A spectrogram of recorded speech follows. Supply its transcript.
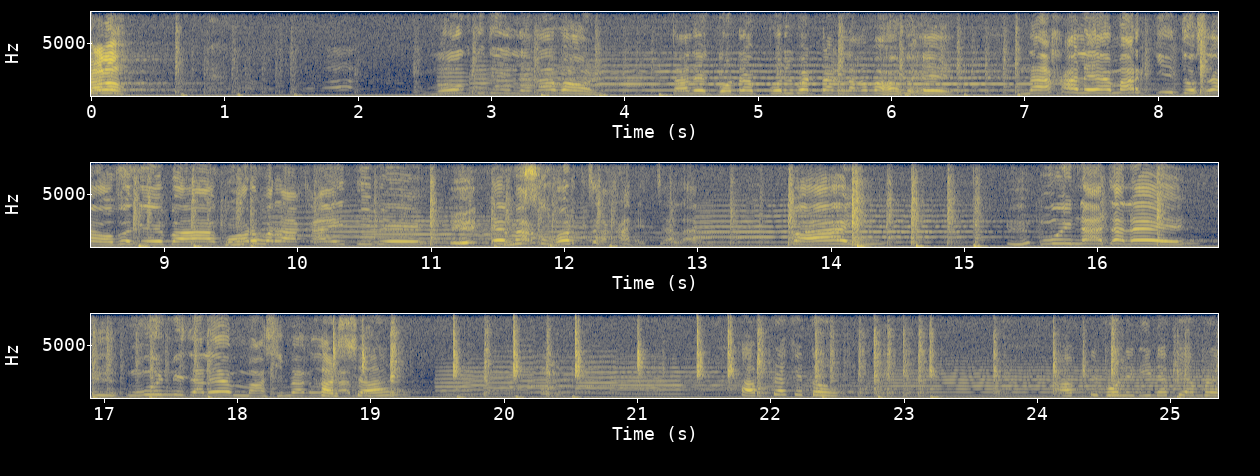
চলো। মুখ যদি লাগাবন তাহলে গোটা পরিবারটা লাগাবা হবে। না খালে আমার কি দোষা হবে গে বা? ঘর ভাড়া খাই দিবে? এবার খরচা খাই চালাবে। ভাই, মুই না জালে, মুই নি জালে মাসিমাক লাগাবে। আপনাকে তো আপনি বলেনি নাকি আমরা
